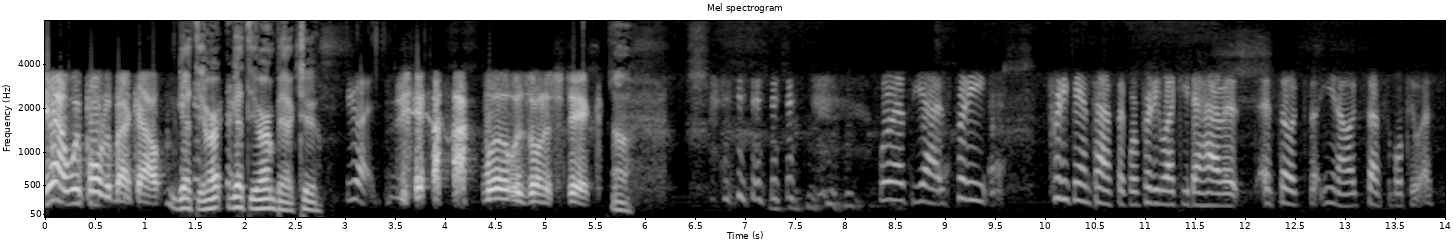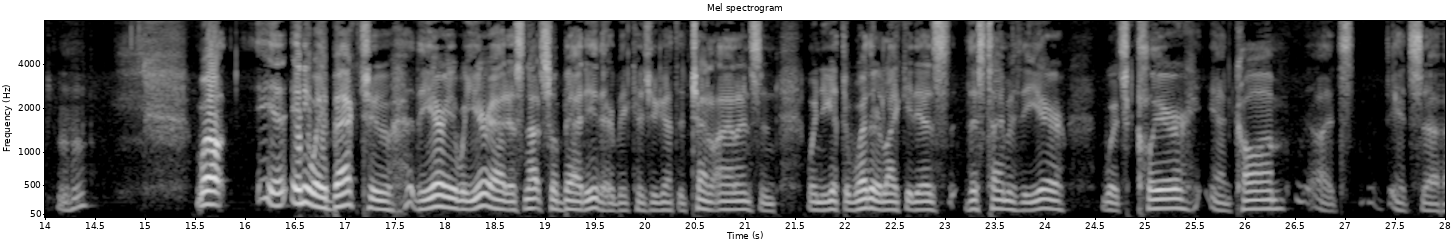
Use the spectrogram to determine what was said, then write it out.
Yeah, we pulled it back out. You got the ar- got the arm back too. Good. well, it was on a stick. Oh, well, that's yeah, it's pretty pretty fantastic. We're pretty lucky to have it. It's so you know accessible to us. hmm Well, i- anyway, back to the area where you're at is not so bad either because you got the Channel Islands, and when you get the weather like it is this time of the year, where it's clear and calm, uh, it's it's uh,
